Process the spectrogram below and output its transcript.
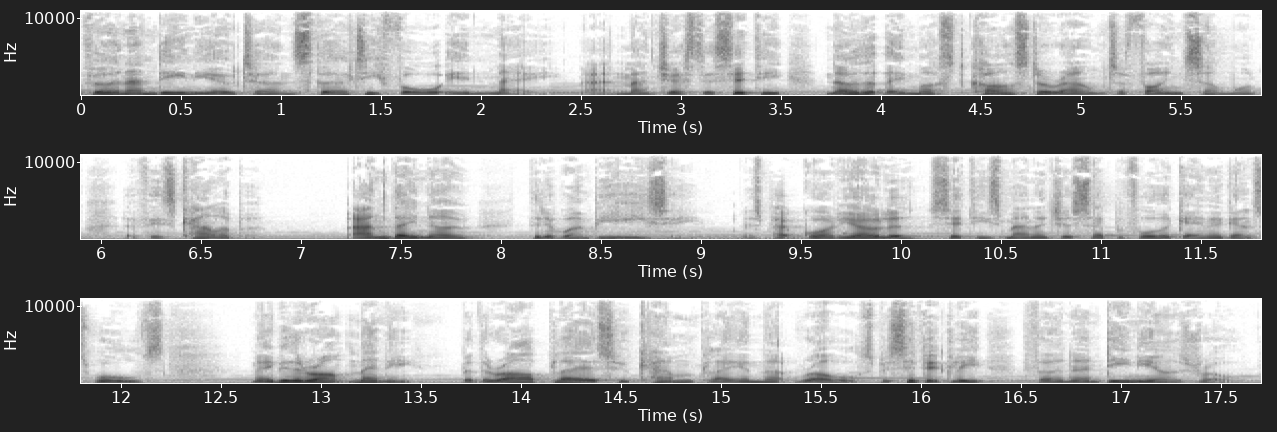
Fernandinho turns 34 in May, and Manchester City know that they must cast around to find someone of his calibre. And they know that it won't be easy. As Pep Guardiola, City's manager, said before the game against Wolves, maybe there aren't many, but there are players who can play in that role, specifically Fernandinho's role.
